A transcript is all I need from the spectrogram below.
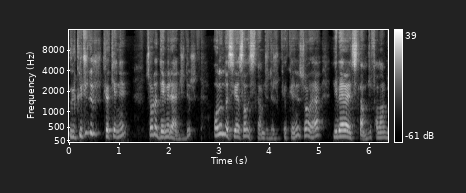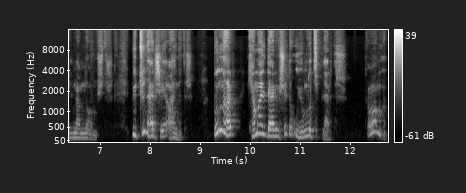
Ülkücüdür kökeni, sonra demirelcidir. Onun da siyasal İslamcıdır kökeni, sonra liberal İslamcı falan bilmem ne olmuştur. Bütün her şey aynıdır. Bunlar Kemal Derviş'e de uyumlu tiplerdir. Tamam mı?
